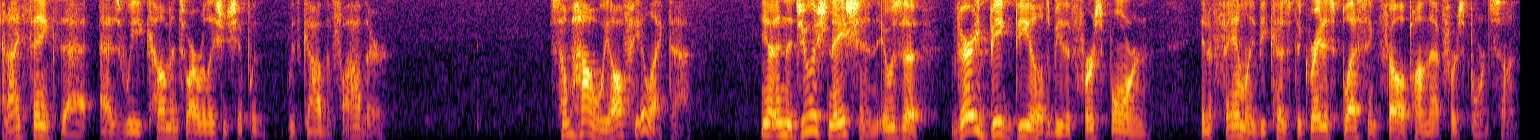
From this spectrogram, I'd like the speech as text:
And I think that as we come into our relationship with, with God the Father, somehow we all feel like that. You know, in the Jewish nation, it was a very big deal to be the firstborn in a family because the greatest blessing fell upon that firstborn son.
